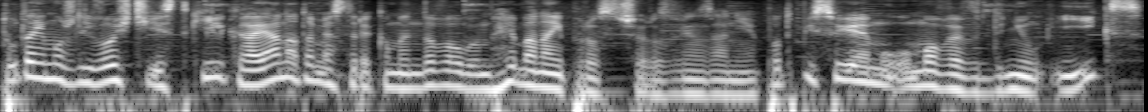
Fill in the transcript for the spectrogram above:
Tutaj możliwości jest kilka, ja natomiast rekomendowałbym chyba najprostsze rozwiązanie. Podpisujemy umowę w dniu X,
